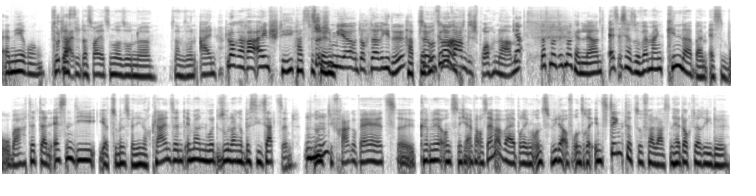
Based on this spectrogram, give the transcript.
Ernährung. Total. Das, das war jetzt nur so eine sagen wir so ein, lockerer Einstieg Hast du zwischen schön- mir und Dr. Riedel, Habt dass ihr wir uns mal gemacht. warm gesprochen haben. ja, dass man sich mal kennenlernt. Es ist ja so, wenn man Kinder beim Essen beobachtet, dann essen die, ja zumindest wenn die noch klein sind, immer nur so lange, bis sie satt sind. Und die Frage wäre ja jetzt, äh, können wir uns nicht einfach auch selber beibringen, uns wieder auf unsere Instinkte zu verlassen, Herr Dr. Riedel?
